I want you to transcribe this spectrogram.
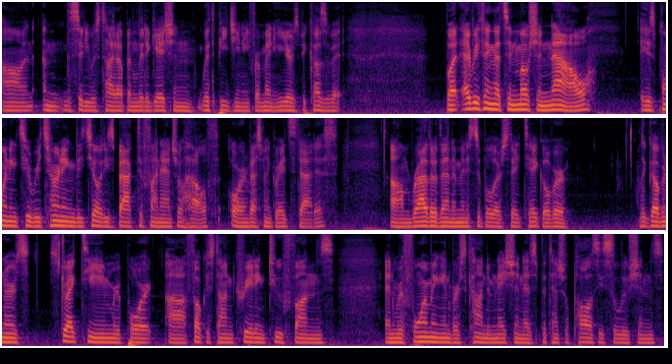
uh, and, and, the city was tied up in litigation with PG&E for many years because of it. But everything that's in motion now is pointing to returning the utilities back to financial health or investment grade status um, rather than a municipal or state takeover. The governor's strike team report uh, focused on creating two funds and reforming inverse condemnation as potential policy solutions,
